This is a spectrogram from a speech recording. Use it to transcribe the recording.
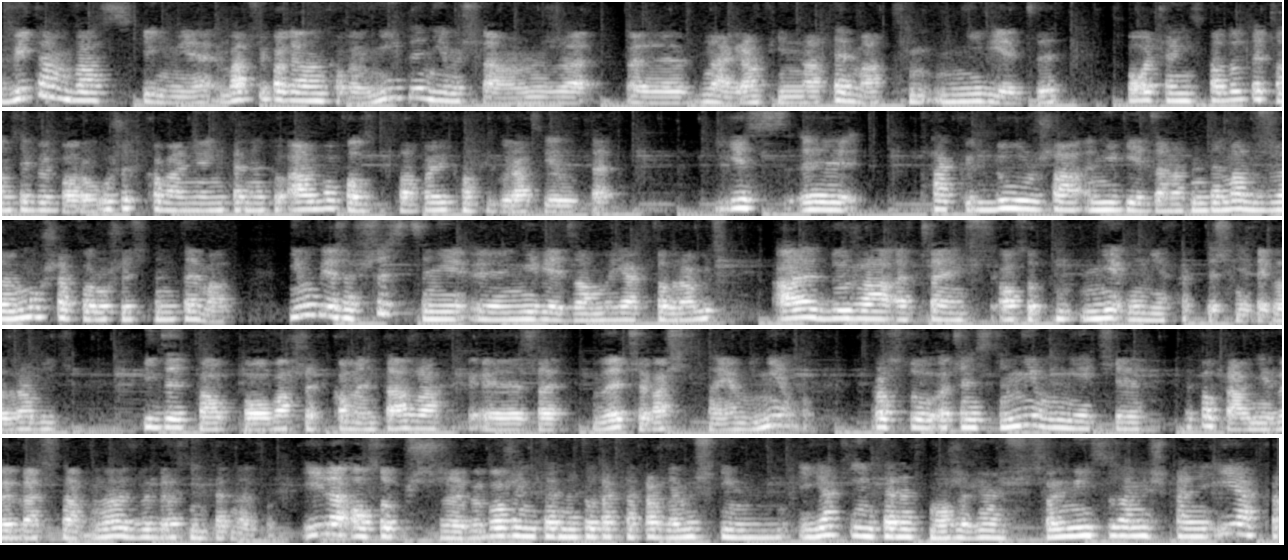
Witam Was w filmie bardziej pogadankowym. Nigdy nie myślałem, że e, nagram film na temat niewiedzy społeczeństwa dotyczącej wyboru użytkowania internetu albo podstawowej konfiguracji router. Jest e, tak duża niewiedza na ten temat, że muszę poruszyć ten temat. Nie mówię, że wszyscy nie, e, nie wiedzą jak to zrobić, ale duża część osób nie umie faktycznie tego zrobić. Widzę to po waszych komentarzach, e, że wy czy wasi znajomi nie, po prostu często nie umiecie poprawnie wybrać, na, nawet wybrać internetu. Ile osób przy wyborze internetu tak naprawdę myśli, jaki internet może wziąć w swoim miejscu zamieszkania i jak,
